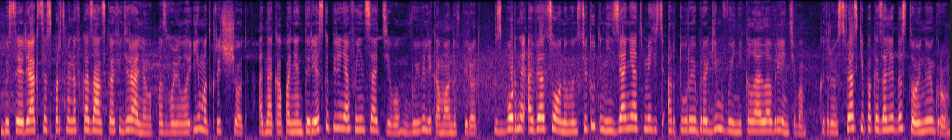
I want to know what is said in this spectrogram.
Быстрая реакция спортсменов Казанского федерального позволила им открыть счет. Однако оппоненты, резко переняв инициативу, вывели команду вперед. В сборной авиационного института нельзя не отметить Артура Ибрагимова и Николая Лаврентьева, которые в связке показали достойную игру.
